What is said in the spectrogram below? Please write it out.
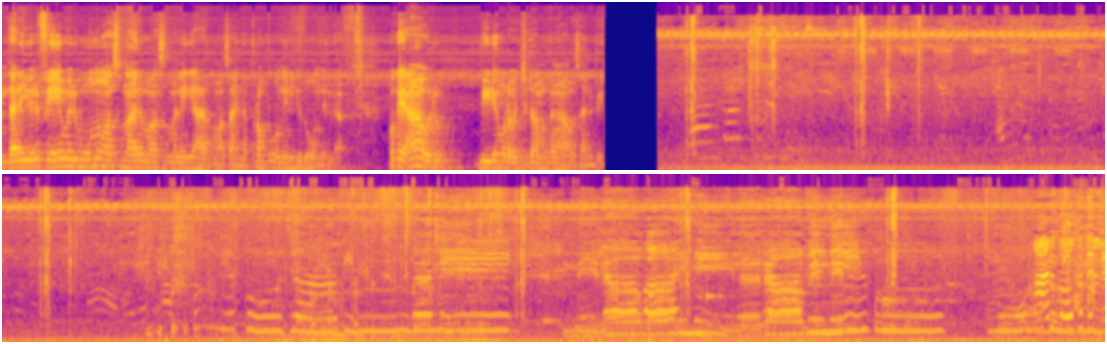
എന്തായാലും ഈ ഒരു ഫെയിം ഒരു മൂന്ന് മാസം നാല് മാസം അല്ലെങ്കിൽ ആറ് മാസം അതിനപ്പുറം പോകുന്നു എനിക്ക് തോന്നുന്നില്ല. ഓക്കെ ആ ഒരു വീഡിയോ കൂടെ വെച്ചിട്ട് നമുക്ക് അങ്ങ് അവസാനിപ്പിക്കാം നീലാവായി നീലരാവിൽ നിൽപ്പൂ. ആരും നോക്കുന്നില്ല.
